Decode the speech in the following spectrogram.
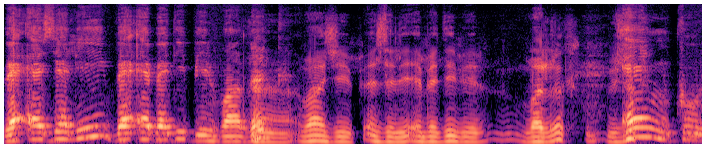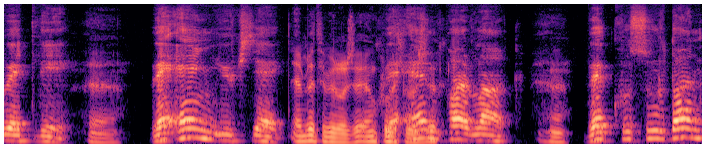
ve ezeli ve ebedi bir varlık. Ha, vacip, ezeli, ebedi bir varlık, vücut. en kuvvetli. He, ve en yüksek. Elbette bir olacak, en ve kuvvetli en olacak. parlak. He, ve kusurdan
